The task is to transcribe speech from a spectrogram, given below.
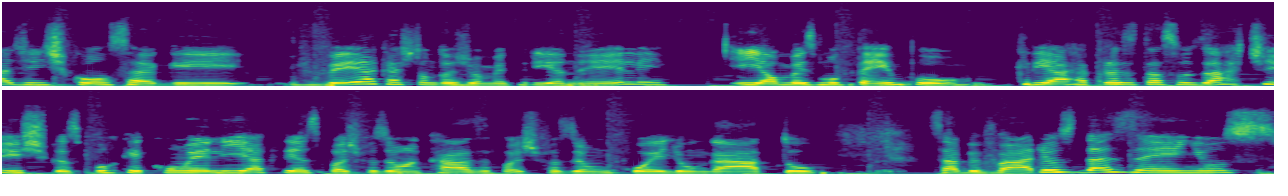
a gente consegue ver a questão da geometria nele e ao mesmo tempo criar representações artísticas, porque com ele a criança pode fazer uma casa, pode fazer um coelho, um gato, sabe, vários desenhos,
